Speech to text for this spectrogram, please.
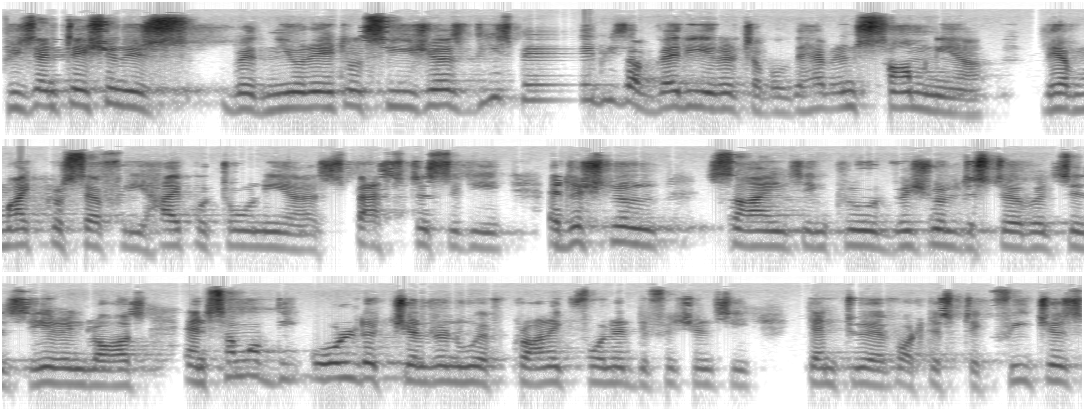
Presentation is with neonatal seizures. These babies are very irritable. They have insomnia. They have microcephaly, hypotonia, spasticity. Additional signs include visual disturbances, hearing loss, and some of the older children who have chronic folate deficiency tend to have autistic features.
